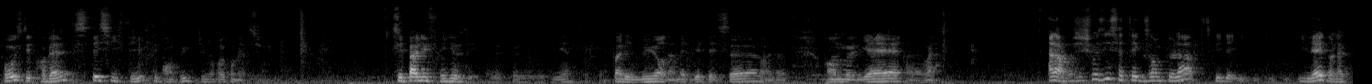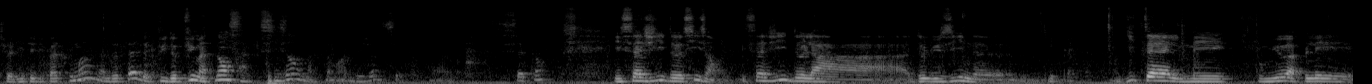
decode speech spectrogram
pose des problèmes spécifiques en vue d'une reconversion. C'est pas du friosé, c'est ce que je veux dire. Pas les murs d'un mètre d'épaisseur euh, en meulière, euh, voilà. Alors j'ai choisi cet exemple-là parce qu'il est, il est dans l'actualité du patrimoine, hein, de fait, depuis, depuis maintenant 5, 6 ans maintenant, hein, déjà, 7 ans. Il s'agit de 6 ans. Il s'agit de la de l'usine euh, Gitel, mais il faut mieux appeler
